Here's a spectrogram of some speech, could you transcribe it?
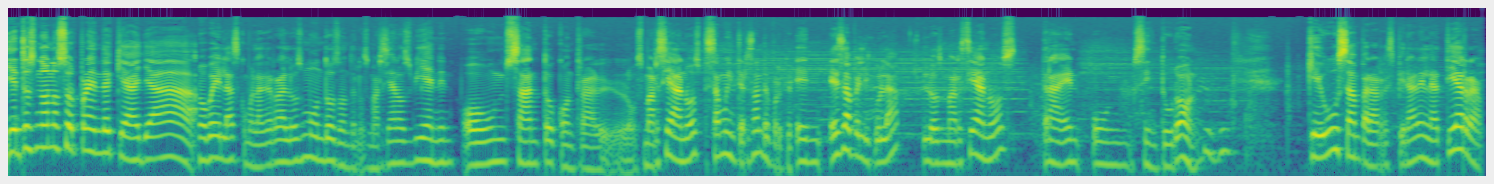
Y entonces no nos sorprende que haya novelas como La Guerra de los Mundos, donde los marcianos vienen, o Un Santo contra los marcianos. Está muy interesante porque en esa película los marcianos traen un cinturón que usan para respirar en la Tierra,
